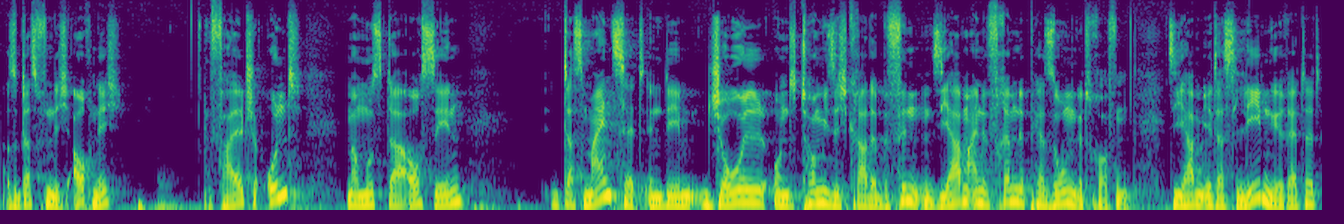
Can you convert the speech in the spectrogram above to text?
Also das finde ich auch nicht falsch. Und man muss da auch sehen, das Mindset, in dem Joel und Tommy sich gerade befinden. Sie haben eine fremde Person getroffen. Sie haben ihr das Leben gerettet,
